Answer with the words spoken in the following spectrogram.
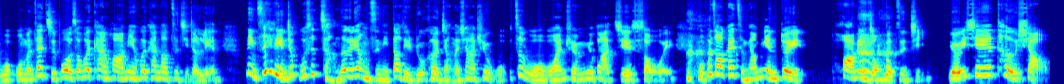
我我们在直播的时候会看画面，会看到自己的脸，你自己脸就不是长那个样子，你到底如何讲得下去？我这我完全没有办法接受，哎，我不知道该怎么样面对画面中的自己。有一些特效，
